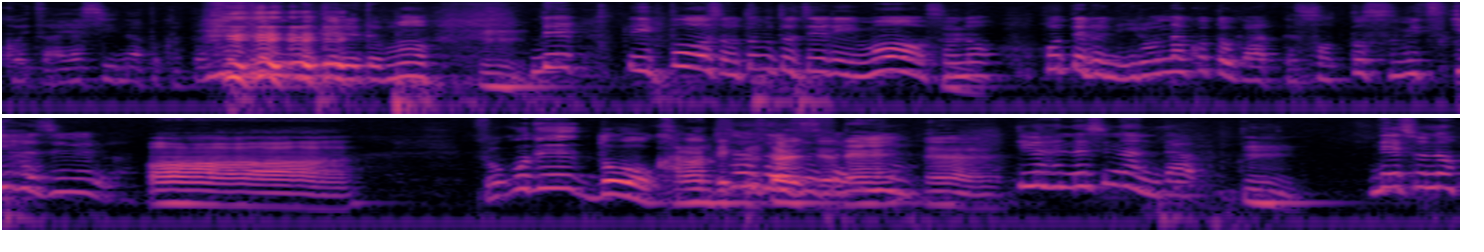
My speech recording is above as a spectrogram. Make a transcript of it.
こいつ怪しいなとかと思ってるんだけれども。うん。でで一方そのトムとジェリーもそのホテルにいろんなことがあってそっと住み着き始めるわ。ああそこでどう絡んでくるかですよね。うん。っていう話なんだ。うん。でその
